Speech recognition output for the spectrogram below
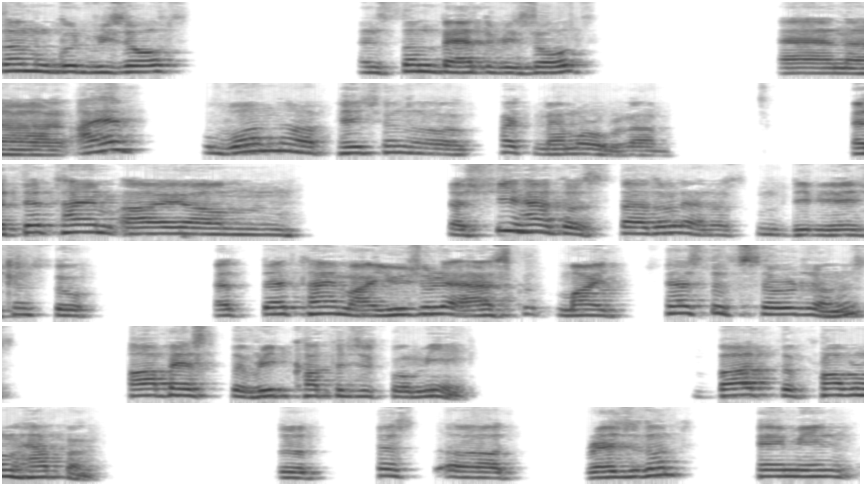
some good results and some bad results. And uh, I have one uh, patient uh, quite memorable. Um, at that time, I um, she had a saddle and some deviation. So at that time, I usually ask my chest surgeons harvest the rib cartilage for me. But the problem happened. The chest uh, resident came in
